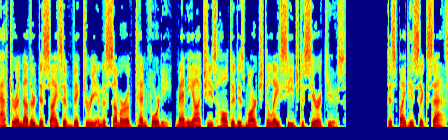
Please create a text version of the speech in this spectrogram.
After another decisive victory in the summer of 1040, Maniaces halted his march to lay siege to Syracuse. Despite his success,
